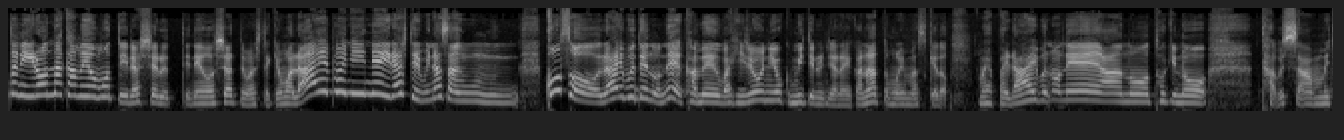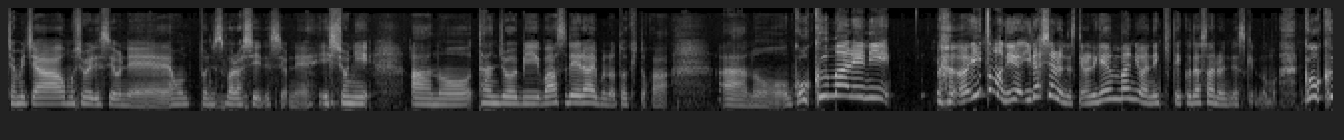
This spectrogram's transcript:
当にいろんな仮面を持っていらっしゃるってね、おっしゃってましたけど、まあライブにね、いらしてる皆さんこそ、ライブでのね、仮面は非常によく見てるんじゃないかなと思いますけど、まあ、やっぱりライブのね、あの時の田淵さんめちゃめちゃ面白いですよね。本当に素晴らしいですよね。一緒に、あの、誕生日、バースデーライブの時とか、あの、ごくまれに、いつもいらっしゃるんですけどね、現場にはね、来てくださるんですけども、ごく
